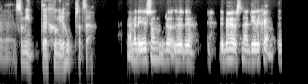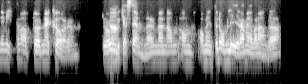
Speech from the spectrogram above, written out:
eh, som inte sjunger ihop så att säga. Nej, men det är ju som det, det, det behövs den här dirigenten i mitten va, för den här kören. Du har ja. olika stämmer, men om, om, om inte de lirar med varandra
